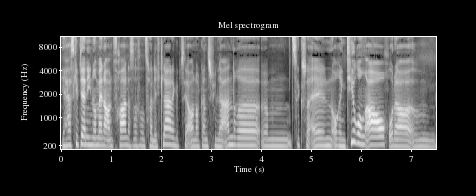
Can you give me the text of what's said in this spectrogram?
Ja, es gibt ja nicht nur Männer und Frauen, das ist uns völlig klar. Da gibt's ja auch noch ganz viele andere ähm, sexuellen Orientierungen auch oder ähm,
